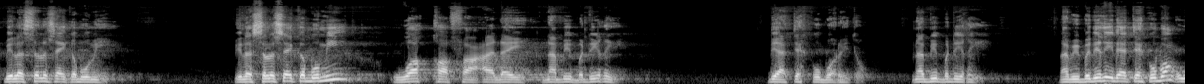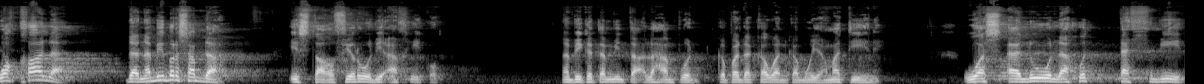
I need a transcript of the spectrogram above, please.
bila selesai ke bumi. Bila selesai ke bumi, waqafa alaih. Nabi berdiri di atas kubur itu. Nabi berdiri. Nabi berdiri di atas kubur, waqala. Dan Nabi bersabda, istaghfiru di akhikum. Nabi kata mintalah ampun kepada kawan kamu yang mati ini. Was'alu lahut tathbit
